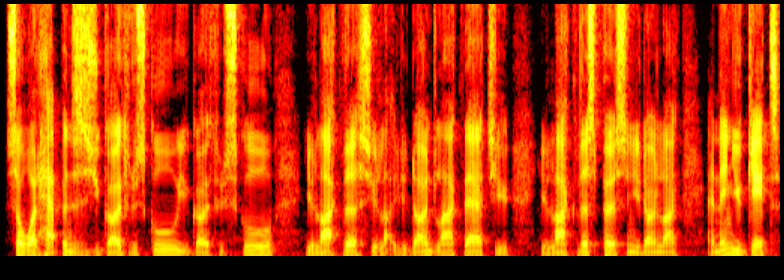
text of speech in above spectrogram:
So what happens is you go through school, you go through school, you like this, you like you don't like that, you you like this person, you don't like, and then you get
